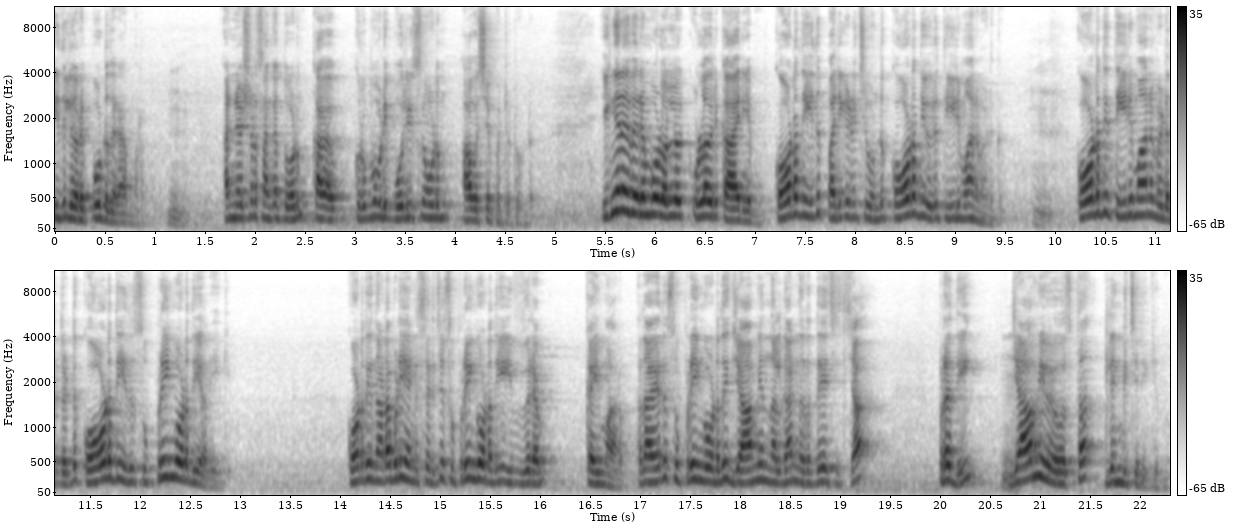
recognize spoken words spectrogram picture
ഇതിൽ റിപ്പോർട്ട് തരാൻ പറഞ്ഞു. അന്വേഷണ സംഘത്തോടും കുറുപ്പുപടി പോലീസിനോടും ആവശ്യപ്പെട്ടിട്ടുണ്ട്. ഇങ്ങനെ വരുമ്പോൾ ഉള്ള ഉള്ള ഒരു കാര്യം കോടതി ഇത് പരിഗണിച്ചുകൊണ്ട് കോടതി ഒരു തീരുമാനമെടുക്കും. കോടതി തീരുമാനമെടുത്തിട്ട് കോടതി ഇത് സുപ്രീം കോടതിയെ അറിയിക്കും. കോടതി നടപടി അനുസരിച്ച് സുപ്രീം കോടതി ഈ വിവരം കൈമാറും. അതായത് സുപ്രീം കോടതി ജാമ്യം നൽകാൻ നിർദ്ദേശിച്ച പ്രതി ജാമ്യ വ്യവസ്ഥ ലംഘിച്ചിരിക്കുന്നു.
